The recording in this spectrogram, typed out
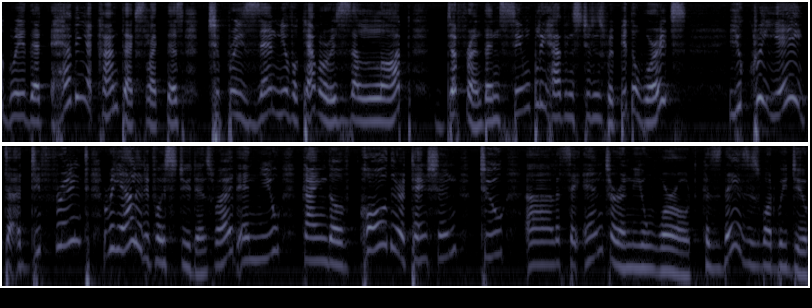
agree that having a context like this to present new vocabularies is a lot different than simply having students repeat the words? you create a different reality for students, right? And you kind of call their attention to, uh, let's say, enter a new world. Because this is what we do.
